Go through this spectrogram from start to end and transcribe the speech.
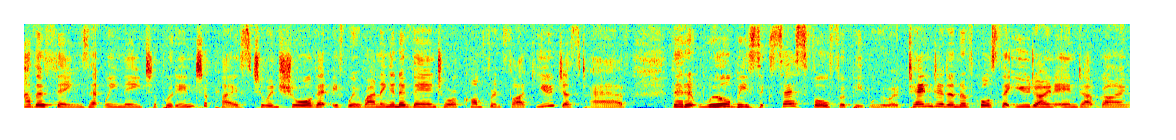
other things that we need to put into place to ensure that if we're running an event or a conference like you just have, that it will be successful for people who attended, and of course that you don't end up going,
